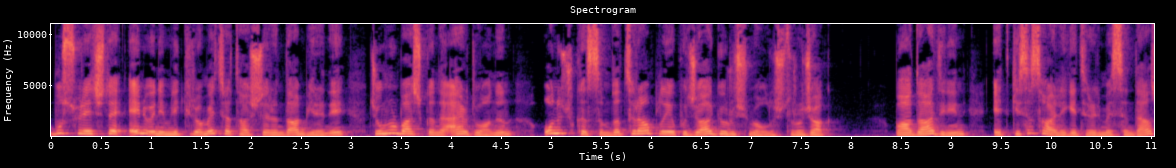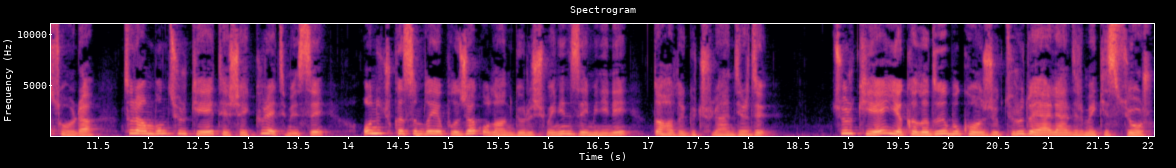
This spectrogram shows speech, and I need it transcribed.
bu süreçte en önemli kilometre taşlarından birini Cumhurbaşkanı Erdoğan'ın 13 Kasım'da Trump'la yapacağı görüşme oluşturacak. Bağdadi'nin etkisiz hale getirilmesinden sonra Trump'ın Türkiye'ye teşekkür etmesi 13 Kasım'da yapılacak olan görüşmenin zeminini daha da güçlendirdi. Türkiye yakaladığı bu konjüktürü değerlendirmek istiyor.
